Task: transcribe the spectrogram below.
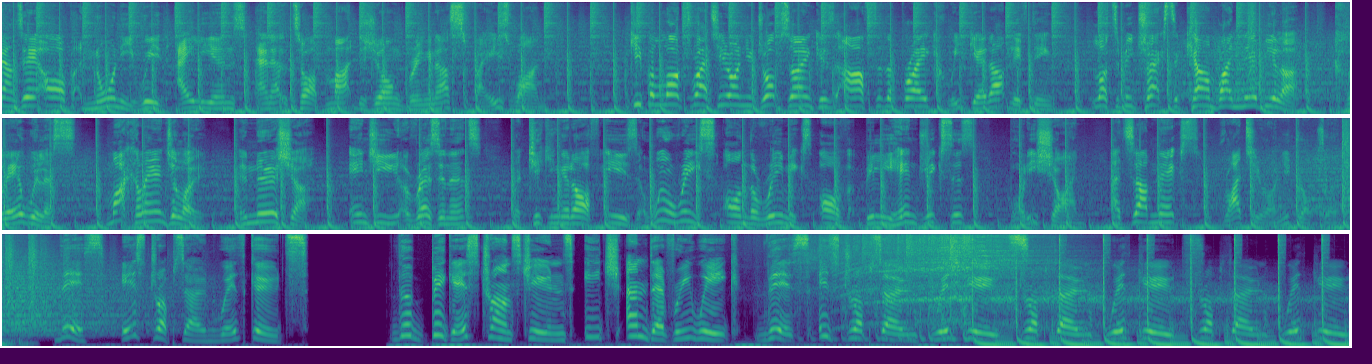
Sounds there of Norni with Aliens, and at the top, Mark De Jong bringing us Phase 1. Keep it locked right here on your drop zone because after the break, we get uplifting. Lots of big tracks to come by Nebula, Claire Willis, Michelangelo, Inertia, NG Rezonance. But kicking it off is Will Rees on the remix of Billy Hendrix's Body Shine. That's up next, right here on your drop zone. This is Drop Zone with Goots. The biggest trance tunes each and every week. This is Drop Zone with Goots. Drop Zone with Goots. Drop Zone with Goots.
